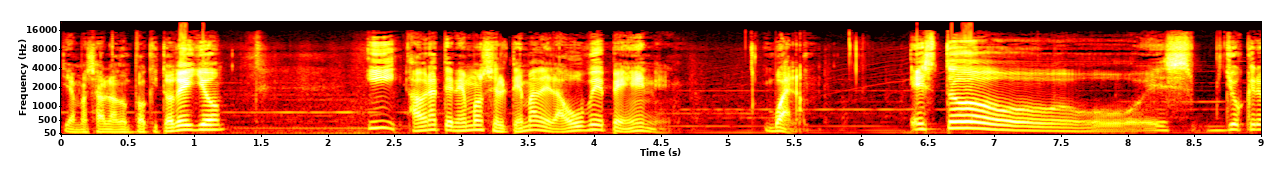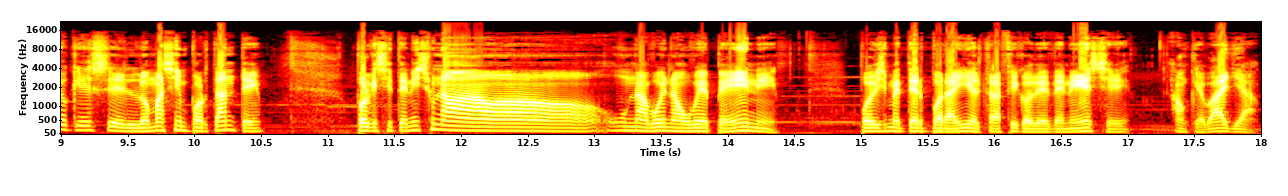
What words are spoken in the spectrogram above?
ya hemos hablado un poquito de ello. Y ahora tenemos el tema de la VPN. Bueno, esto es, yo creo que es eh, lo más importante, porque si tenéis una, una buena VPN, podéis meter por ahí el tráfico de DNS, aunque vaya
